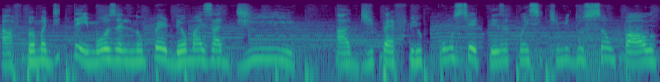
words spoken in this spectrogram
A fama de teimoso ele não perdeu, mas a de a de pé frio com certeza com esse time do São Paulo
